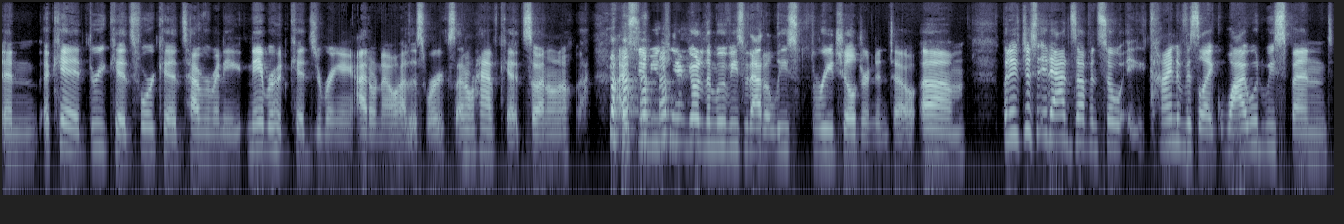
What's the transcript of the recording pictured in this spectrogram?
and a kid, three kids, four kids, however many neighborhood kids you're bringing. I don't know how this works. I don't have kids, so I don't know. I assume you can't go to the movies without at least three children in tow. Um, but it just it adds up, and so it kind of is like, why would we spend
